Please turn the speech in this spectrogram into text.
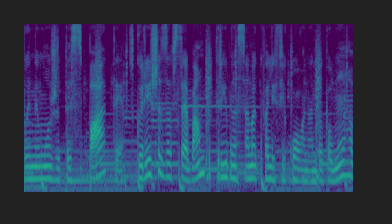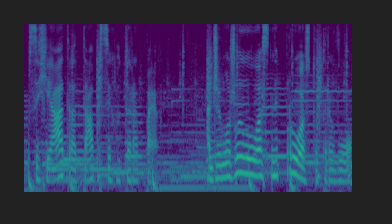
Ви не можете спати. Скоріше за все, вам потрібна саме кваліфікована допомога психіатра та психотерапевта. Адже можливо у вас не просто тривога,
